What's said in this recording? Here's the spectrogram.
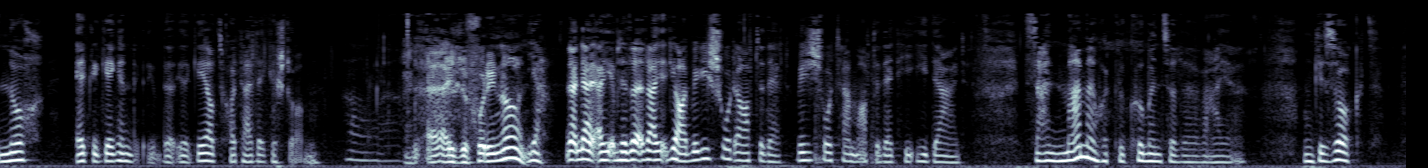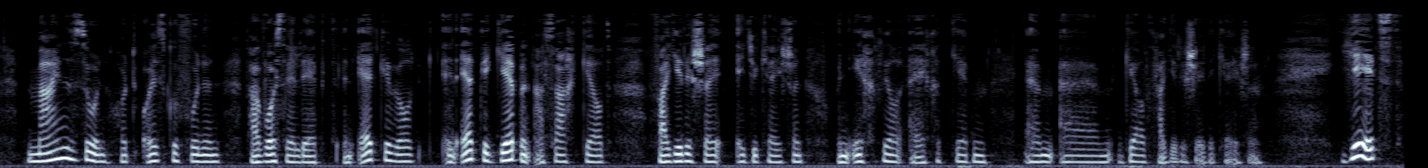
noch er gegeben, äh, Geld hat er weggestorben. At age of 49. Yeah, no, no, uh, yeah, very short after that, very short time after that, he, he died. Sein Mama hat gekommen zu der Weihe und gesagt, mein Sohn hat ausgefunden, für was er lebt, und er hat gewollt, und er hat gegeben als Sachgeld für jüdische Education, und ich will euch geben, ähm, ähm, Geld für jüdische Education. Jetzt,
